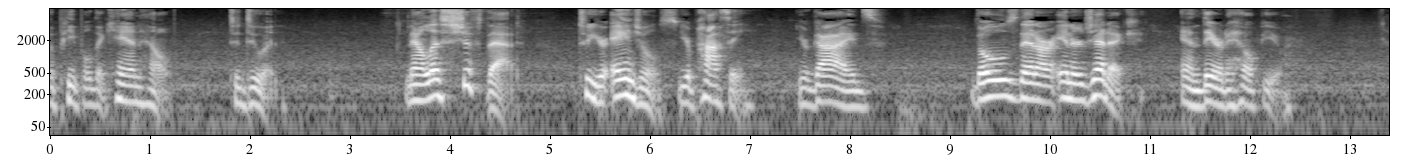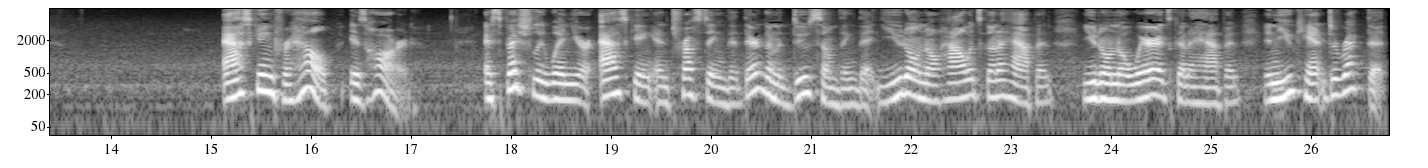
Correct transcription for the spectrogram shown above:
the people that can help to do it. Now let's shift that to your angels, your posse, your guides, those that are energetic and there to help you. Asking for help is hard, especially when you're asking and trusting that they're going to do something that you don't know how it's going to happen, you don't know where it's going to happen, and you can't direct it.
